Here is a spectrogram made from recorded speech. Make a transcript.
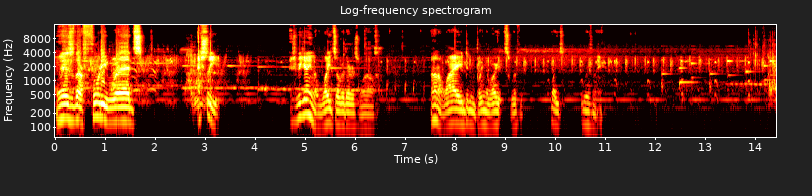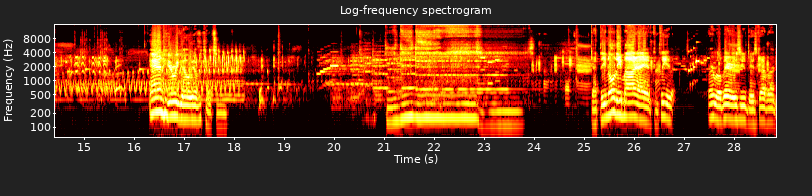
There's the 40 reds. Actually, I should be getting the whites over there as well. I don't know why I didn't bring the whites with whites with me. And here we go, we have a cutscene. Got the Nolimar, I have completed herbal berries you've discovered.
